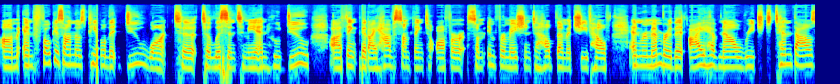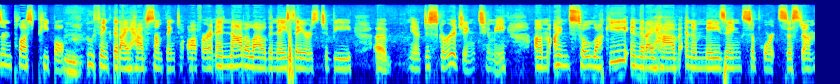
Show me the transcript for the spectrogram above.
Um, and focus on those people that do want to to listen to me and who do uh, think that I have something to offer, some information to help them achieve health. And remember that I have now reached ten thousand plus people mm. who think that I have something to offer, and, and not allow the naysayers to be. Uh, you know discouraging to me. Um, I'm so lucky in that I have an amazing support system.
